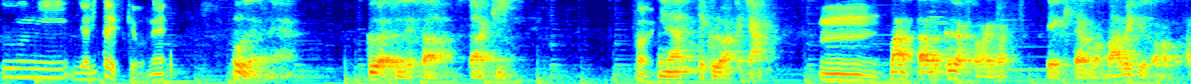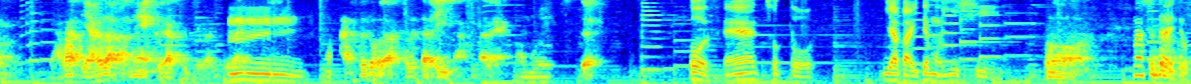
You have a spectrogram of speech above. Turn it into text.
普通にやりたいですけどね。そうだよね。9月でさ、スターキはい。になってくるわけじゃん。うん。まあ多分9月とかになってきたら、まあ、バーベキューとかも多分やらやるだろうね、9月9月ぐう。ん。まあそういうところで遊べたらいいなとかね、思いつつ、そうですね。ちょっと、野外でもいいし、そまあ、次第では、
